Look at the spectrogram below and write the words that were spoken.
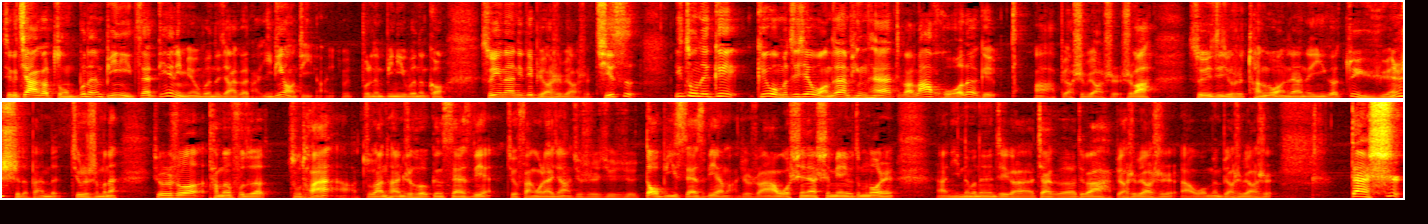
这个价格总不能比你在店里面问的价格啊一定要低啊，不能比你问的高，所以呢，你得表示表示。其次，你总得给给我们这些网站平台，对吧？拉活的给啊表示表示，是吧？所以这就是团购网站的一个最原始的版本，就是什么呢？就是说他们负责。组团啊，组完团之后跟 4S 店就反过来讲，就是就就倒逼 4S 店嘛，就是说啊，我现在身边有这么多人啊，你能不能这个价格对吧？表示表示啊，我们表示表示。但是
